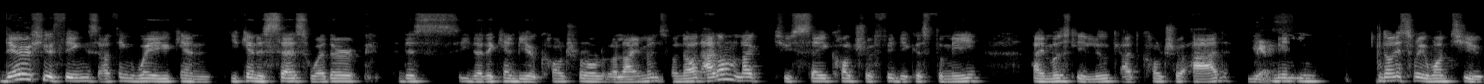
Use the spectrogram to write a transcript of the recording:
there are a few things I think where you can you can assess whether this you know there can be a cultural alignment or not. I don't like to say culture fit because for me i mostly look at culture add yes. meaning i don't necessarily want to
